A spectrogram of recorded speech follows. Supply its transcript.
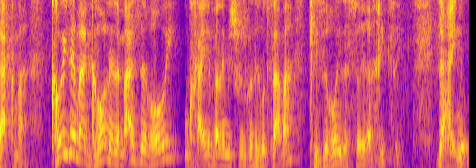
רק מה, קודם הגרולה, למה זה רוי? הוא חייב עליהם משפוש קודם חוץ. למה? כי זה רוי לסויר החיצי. דהיינו,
